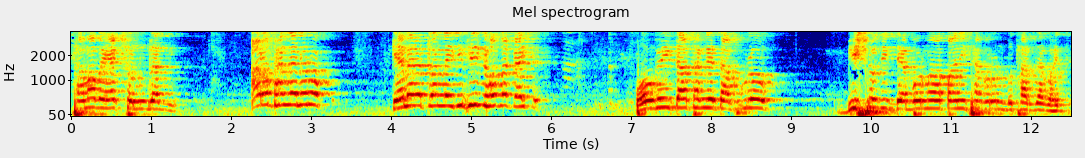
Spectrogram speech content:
সামাবে অ্যাকশন লাগবি। আরও থাঙ্গা নরক, ক্যামেরা টাংলাই বিফির হজা কাইতে। বগৈ তা থাঙ্গে তা পুরো বিশ্বজিৎ দেববর্মা পানি সাগরণ, বুথার জাগ হয়েছে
